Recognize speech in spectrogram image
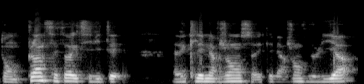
dans plein de secteurs d'activité, avec l'émergence, avec l'émergence de l'IA,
